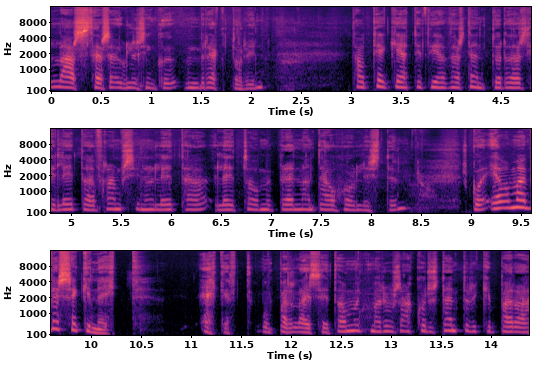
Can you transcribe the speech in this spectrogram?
las þessa auðlýsingu um rektorinn þá tek ég eftir því að það stendur þar sem leitaða framsýn og leita, leita á með brennandi áhóðlistum. Sko ef maður vissi ekki neitt, ekkert og bara læsi þetta, þá myndir maður húsa akkur stendur ekki bara,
